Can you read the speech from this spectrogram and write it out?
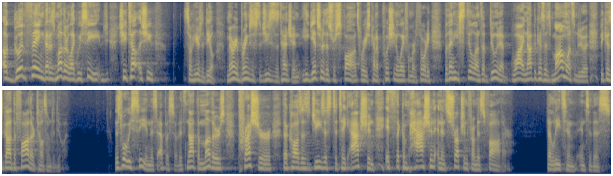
a good thing that his mother, like we see, she tell, she so here's the deal Mary brings this to Jesus' attention. He gives her this response where he's kind of pushing away from her authority, but then he still ends up doing it. Why? Not because his mom wants him to do it, because God the Father tells him to do it. This is what we see in this episode. It's not the mother's pressure that causes Jesus to take action, it's the compassion and instruction from his Father that leads him into this,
